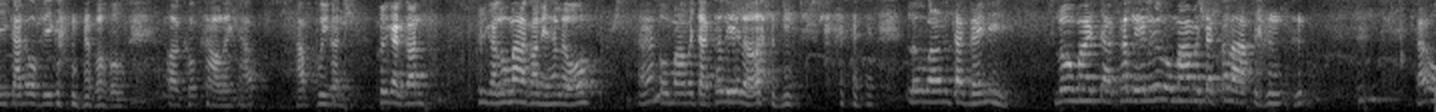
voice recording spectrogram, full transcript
ดีกันโอบดีกันโอ้โหเอาคุกเข่าเลยครับ ครับคุยกันคุยกันก่อนคุยกันโลมาก่อนนี่ฮัลโหลฮะโลมามาจากทะเลเหรอโลมามาจากไหนนี่โลมาจากทะเลหรือโลมามาจากตลาดฮะโอ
